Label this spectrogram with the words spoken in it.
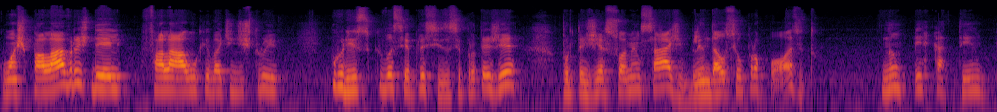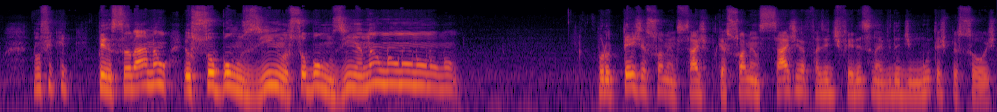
com as palavras dele, falar algo que vai te destruir. Por isso que você precisa se proteger, proteger a sua mensagem, blindar o seu propósito. Não perca tempo. Não fique pensando, ah, não, eu sou bonzinho, eu sou bonzinha. Não, não, não, não, não, não. Proteja a sua mensagem, porque a sua mensagem vai fazer diferença na vida de muitas pessoas.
